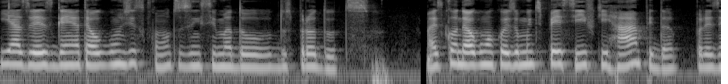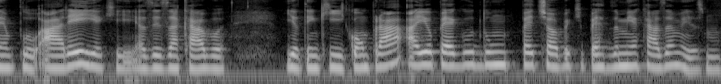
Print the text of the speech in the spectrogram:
e às vezes ganho até alguns descontos em cima do, dos produtos. Mas quando é alguma coisa muito específica e rápida, por exemplo, a areia, que às vezes acaba e eu tenho que ir comprar, aí eu pego de um pet shop aqui perto da minha casa mesmo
